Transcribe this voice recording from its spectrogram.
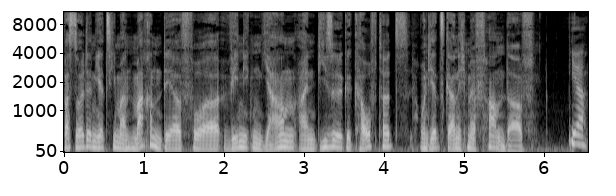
Was soll denn jetzt jemand machen, der vor wenigen Jahren einen Diesel gekauft hat und jetzt gar nicht mehr fahren darf? Ja,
